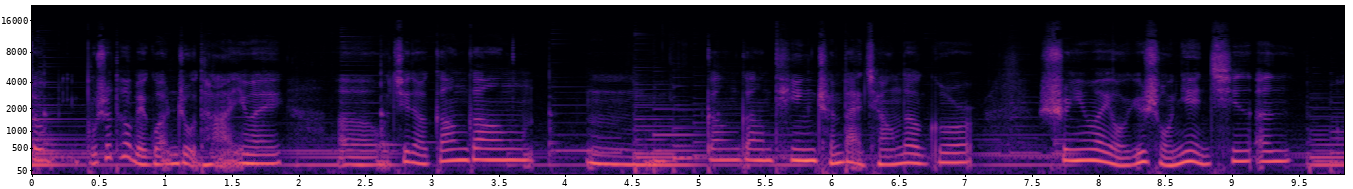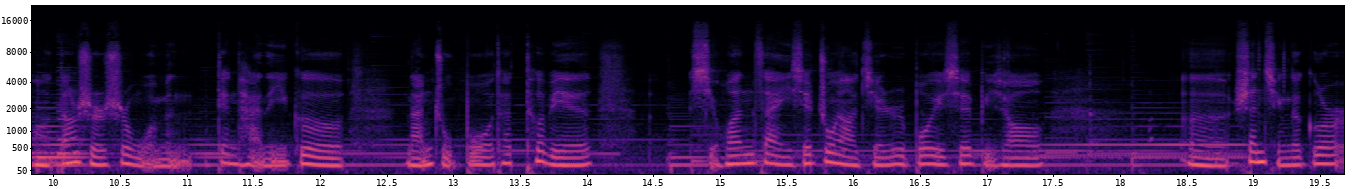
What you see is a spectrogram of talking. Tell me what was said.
就不是特别关注他，因为呃，我记得刚刚。嗯，刚刚听陈百强的歌，是因为有一首《念亲恩》啊。当时是我们电台的一个男主播，他特别喜欢在一些重要节日播一些比较呃煽情的歌。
